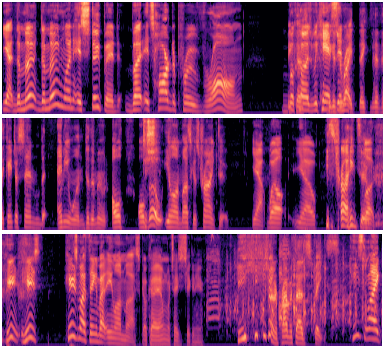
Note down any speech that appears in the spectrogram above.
Yeah, the moon the moon one is stupid, but it's hard to prove wrong because, Because- we can't Because send you're right, they, they they can't just send anyone to the moon. All although Elon Musk is trying to, Yeah, well, you know, he's trying to. look, here here's here's my thing about Elon Musk. Okay, I'm gonna chase the chicken here. He he's trying to privatize space. He's like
